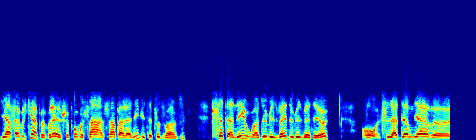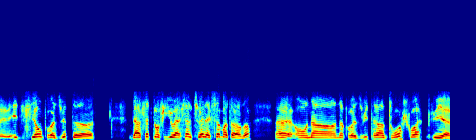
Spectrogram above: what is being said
il en fabriquait à peu près, je sais pas moi, 100, 100 par année, puis ils étaient tous vendus. Puis cette année, ou en 2020-2021, on- c'est la dernière euh, édition produite euh, dans cette configuration actuelle avec ce moteur-là. Euh, on en a produit 33, je crois, puis euh,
